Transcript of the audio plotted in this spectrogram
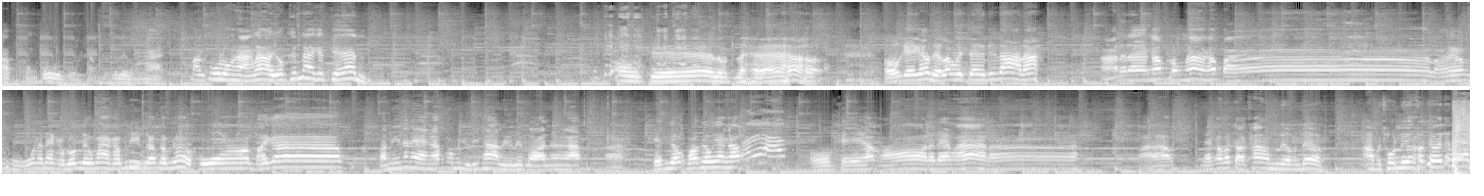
รับของตู้อยู่ครับมันก็เลยลงง่ายบางตู้ลงหางแล้วยกขึ้นได้ครับเคน โอเค หลุดแล้ว โอเคครับ เดี๋ยวเราไปเจอที่หน้านะอ่านาแดงครับลงหน้าครับป่าไปครับโอ้โหนาแดงขับรถเร็วมากครับรีบครับทำรอบปัวไปครับ ตอนนี้นาแดงครับก็มาอยู่ที่ท่าเรือเรียบร้อยแล้วนะครับอ่าเห็นยกพร้อมยกยังครับเอาละครับโอเคครับอ๋อนาแดงมานะมาแล้วครับแดงก็มาจอดข้างลำเรือเหมือนเดิมเอาไปชนเรือเขาเจอนาแดง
